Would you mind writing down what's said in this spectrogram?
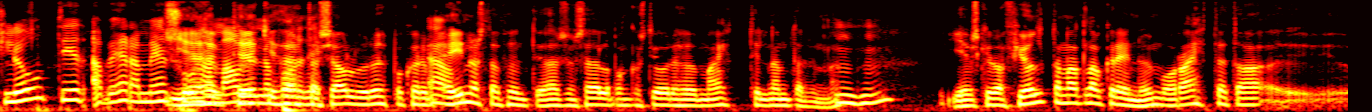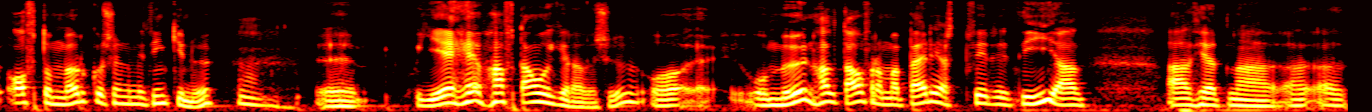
hljótið að vera með Ég svona hef málin tekið að borði þetta sjálfur upp á hverjum Já. einasta fundi þar sem Sæðlabankastjóri hefur mætt til nefndarinnar Mhm. Ég hef skrifað fjöldan allar greinum og rætt þetta uh, oft og mörgursunum í þinginu Mm. um, og ég hef haft áhyggjur af þessu og, og mun halda áfram að berjast fyrir því að, að, hérna, að, að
